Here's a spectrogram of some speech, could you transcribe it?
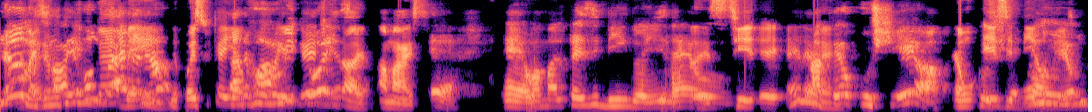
Não, mas eu não tenho vontade, bem. não. Depois fica aí. Tá eu no volume dois. a mais. É, o Amália tá exibindo aí, né? o- Esse, é, é, Papel couché, ó. é um É exibido o mesmo.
